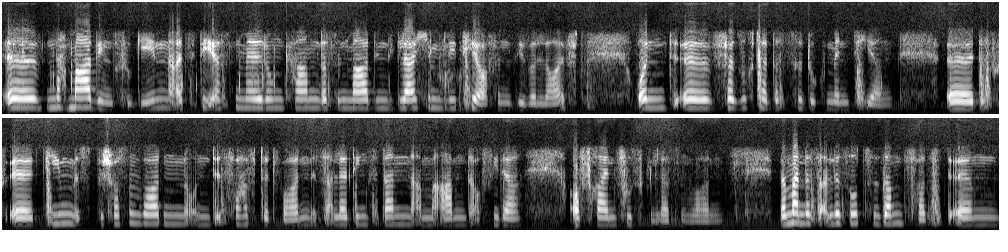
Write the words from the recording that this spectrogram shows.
äh, nach Mardin zu gehen, als die ersten Meldungen kamen, dass in Mardin die gleiche Militäroffensive läuft und äh, versucht hat, das zu dokumentieren. Äh, das äh, Team ist beschossen worden und ist verhaftet worden, ist allerdings dann am Abend auch wieder auf freien Fuß gelassen worden. Wenn man das alles so zusammenfasst, ähm,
